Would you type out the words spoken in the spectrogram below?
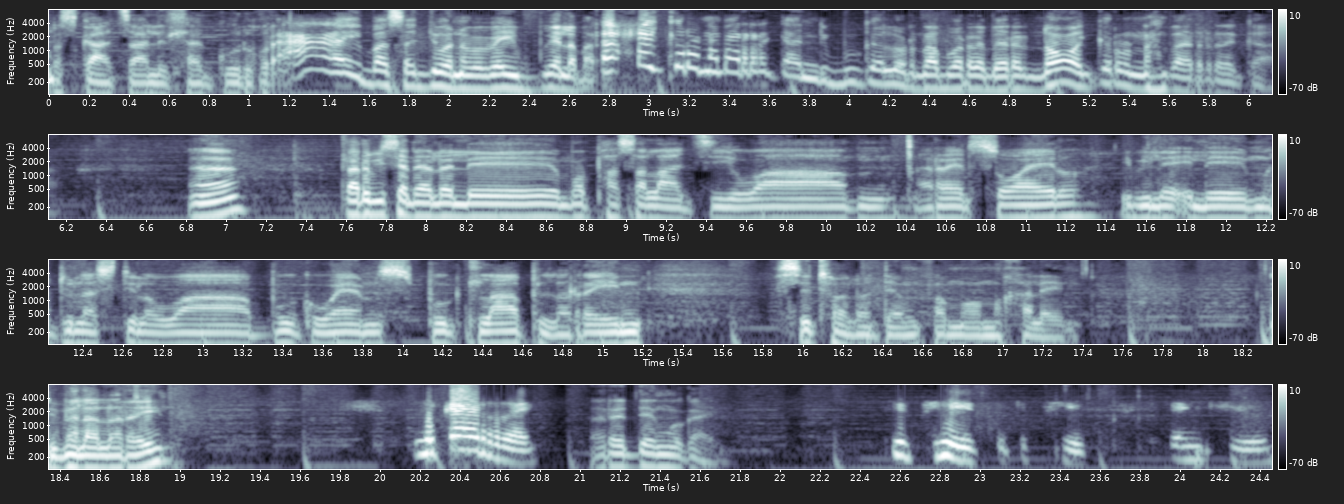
Re se ka tsaya letlhakore gore ai basadi bona ba ba ipuela ba re ke rona ba rekang dibuka le rona borebe re no ke rona ba re rekang. Um tla re buisanelo le mophasalatsi wa mm, red soil ebile e le modulasetilo wa book bookworms book club lorraine setholo teng fa mo mogaleng. Dumela lorraine? Le kae rre? Re teng o kae? Ke phetse ke phetse. Thank you.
